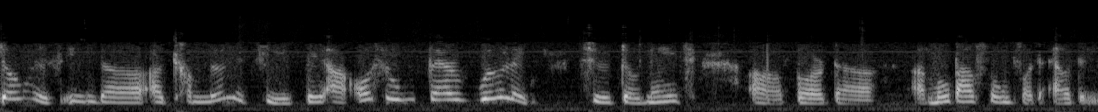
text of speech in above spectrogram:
donors in the uh, community. They are also very willing to donate uh, for the uh, mobile phone for the elderly.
